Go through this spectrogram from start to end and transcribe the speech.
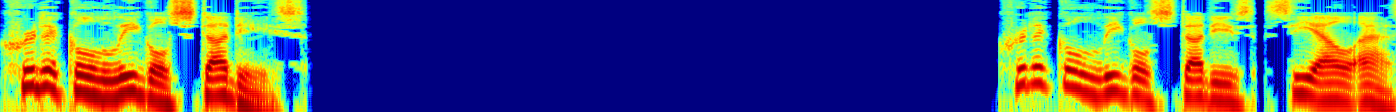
Critical legal studies Critical legal studies (CLS)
